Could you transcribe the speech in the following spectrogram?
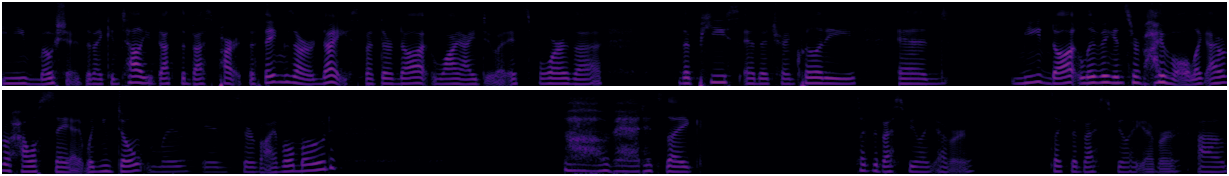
emotions and i can tell you that's the best part. The things are nice but they're not why i do it. It's for the the peace and the tranquility and me not living in survival. Like i don't know how i'll say it. When you don't live in survival mode oh man it's like it's like the best feeling ever. It's like the best feeling ever. Um,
